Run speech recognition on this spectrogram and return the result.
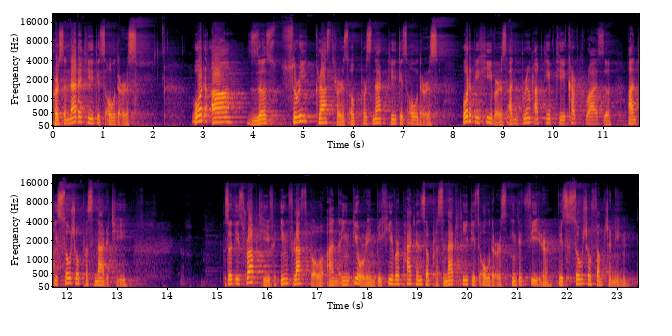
Personality disorders. What are the three clusters of personality disorders? What behaviors and brain activity characterize the antisocial personality? The disruptive, inflexible, and enduring behavior patterns of personality disorders interfere with social functioning.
